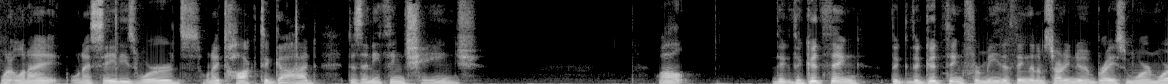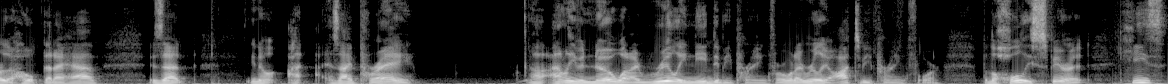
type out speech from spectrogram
when, when I when I say these words, when I talk to God, does anything change? Well, the the good thing the, the good thing for me, the thing that I'm starting to embrace more and more, the hope that I have is that, you know, I, as I pray, uh, I don't even know what I really need to be praying for, what I really ought to be praying for. But the Holy Spirit, He's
